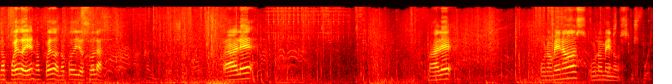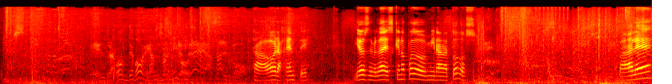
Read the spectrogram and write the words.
No puedo, ¿eh? No puedo, no puedo yo sola. Vale. Vale. Uno menos, uno menos. Ahora, gente. Dios, de verdad, es que no puedo mirar a todos. Vale.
